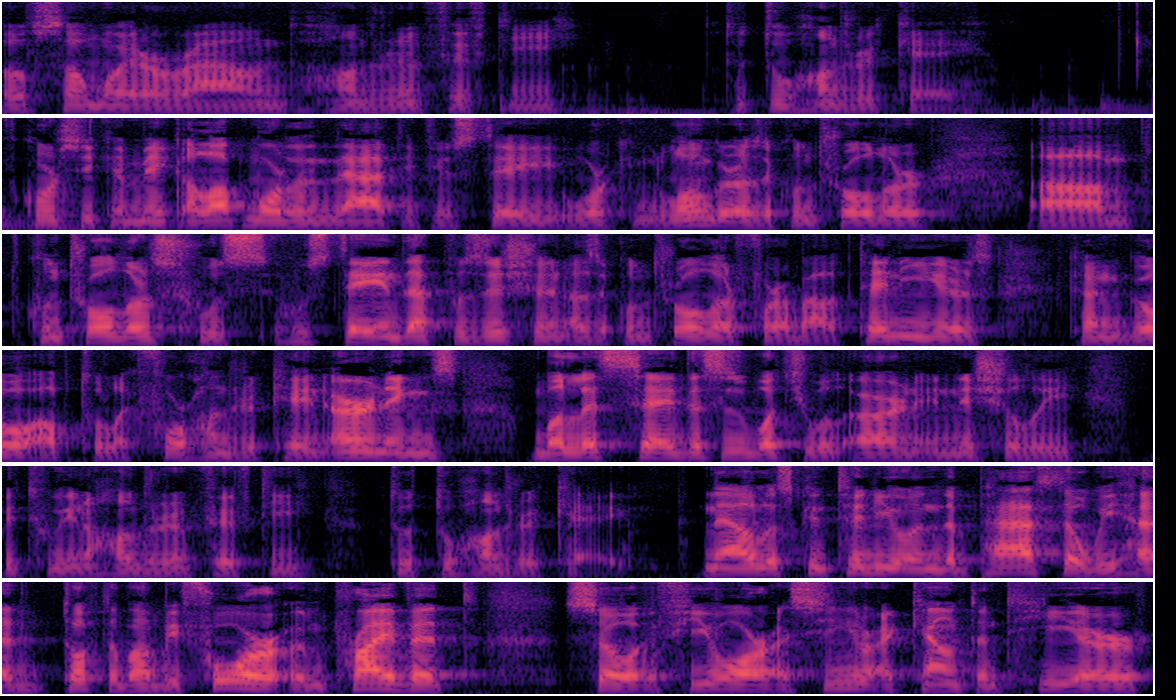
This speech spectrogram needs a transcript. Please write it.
of somewhere around 150 to 200k. Of course, you can make a lot more than that if you stay working longer as a controller. Um, controllers who, who stay in that position as a controller for about 10 years can go up to like 400k in earnings. But let's say this is what you will earn initially between 150 to 200k. Now let's continue in the path that we had talked about before in private. So if you are a senior accountant here,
